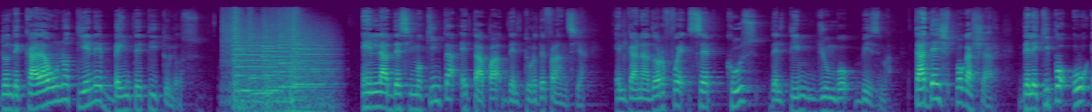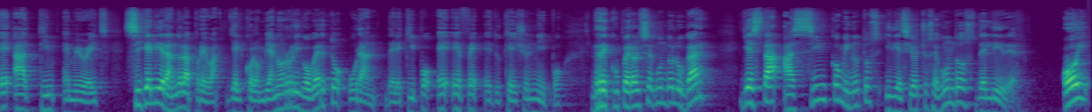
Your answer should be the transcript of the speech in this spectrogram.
donde cada uno tiene 20 títulos. En la decimoquinta etapa del Tour de Francia, el ganador fue Sepp Kuss del Team Jumbo Visma. Tadej Pogacar del equipo UEA Team Emirates sigue liderando la prueba y el colombiano Rigoberto Urán del equipo EF Education Nipo recuperó el segundo lugar y está a 5 minutos y 18 segundos del líder. Hoy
